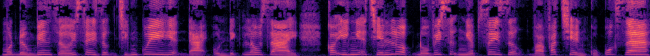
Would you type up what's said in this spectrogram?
một đường biên giới xây dựng chính quy hiện đại ổn định lâu dài, có ý nghĩa chiến lược đối với sự nghiệp xây dựng và phát triển của quốc gia.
